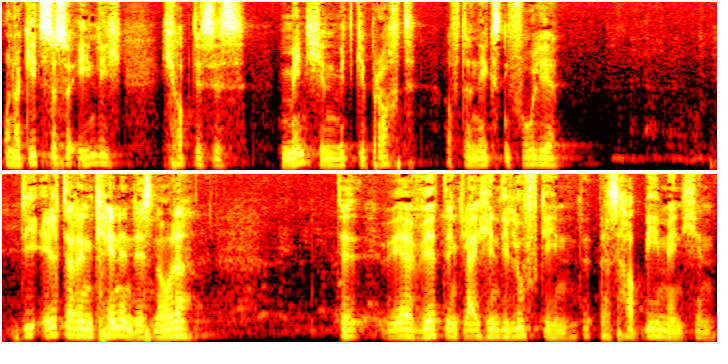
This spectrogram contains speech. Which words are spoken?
Und dann geht es da so ähnlich. Ich habe dieses Männchen mitgebracht auf der nächsten Folie. Die Älteren kennen das noch, oder? Das, wer wird denn gleich in die Luft gehen? Das HB-Männchen.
